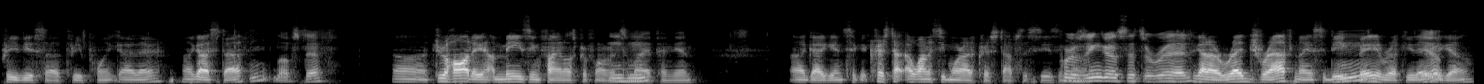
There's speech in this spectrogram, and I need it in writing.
Previous uh, three-point guy there. I got Steph. Mm, love Steph. Uh, Jrue Holiday, amazing finals performance in my Mhm. opinion. Uh, got a game ticket. Chris, I want to see more out of Kristaps this season. though. Porzingis, that's a red. We got a red draft night, Saddiq Mhm. Bey rookie. There we go.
